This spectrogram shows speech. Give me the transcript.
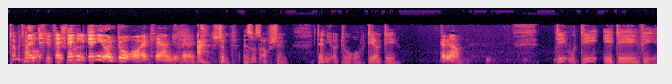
Damit haben Nein, wir auf jeden Fall schon Danny, mal... Danny und Doro erklären die Welt. Ah, stimmt. So ist auch schön. Danny und Doro. D und D. Genau. D-U-D-E-D-W.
